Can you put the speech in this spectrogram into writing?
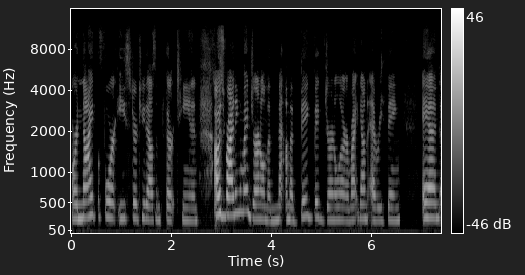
or night before Easter 2013, and I was writing in my journal. I'm a I'm a big big journaler. I write down everything. And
